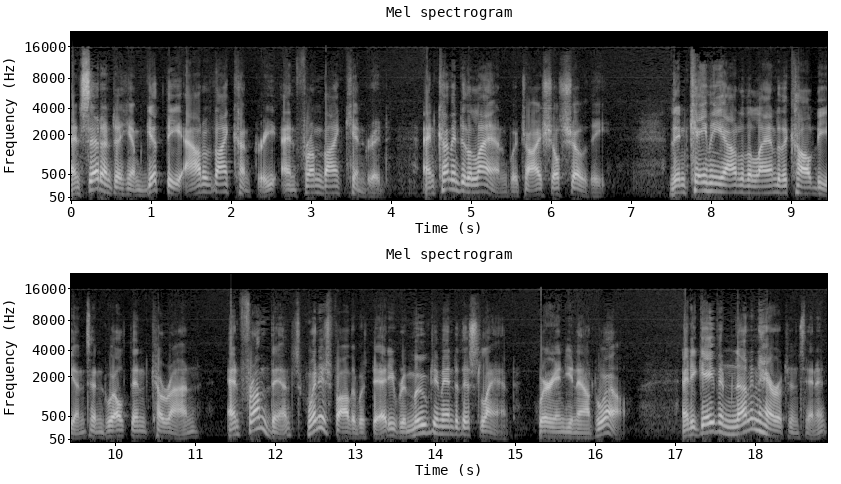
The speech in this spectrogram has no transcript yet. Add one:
and said unto him, Get thee out of thy country and from thy kindred, and come into the land which I shall show thee. Then came he out of the land of the Chaldeans and dwelt in Charan. And from thence, when his father was dead, he removed him into this land, wherein ye now dwell. And he gave him none inheritance in it,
